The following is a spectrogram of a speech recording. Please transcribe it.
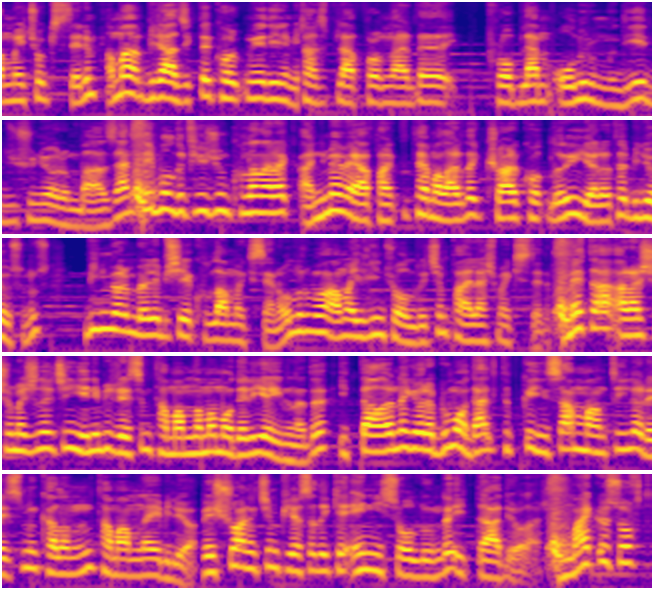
kullanmayı çok isterim. Ama birazcık da korkmuyor değilim. Bu tarz platformlarda problem olur mu diye düşünüyorum bazen. Stable Diffusion kullanarak anime veya farklı temalarda QR kodları yaratabiliyorsunuz. Bilmiyorum böyle bir şey kullanmak isteyen olur mu ama ilginç olduğu için paylaşmak istedim. Meta araştırmacılar için yeni bir resim tamamlama modeli yayınladı. İddialarına göre bu model tıpkı insan mantığıyla resmin kalanını tamamlayabiliyor ve şu an için piyasadaki en iyisi olduğunu da iddia ediyorlar. Microsoft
